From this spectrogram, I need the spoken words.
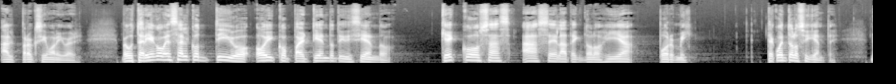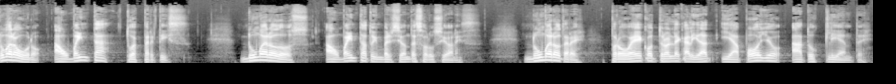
al próximo nivel. Me gustaría comenzar contigo hoy compartiéndote y diciendo, ¿qué cosas hace la tecnología por mí? Te cuento lo siguiente. Número uno, aumenta tu expertise. Número dos, aumenta tu inversión de soluciones. Número tres, provee control de calidad y apoyo a tus clientes.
